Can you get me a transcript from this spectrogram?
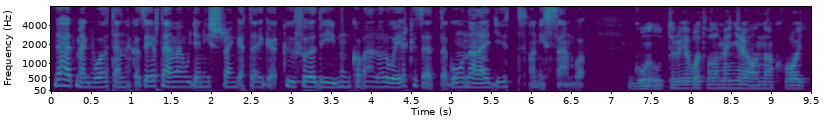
de hát meg volt ennek az értelme, ugyanis rengeteg külföldi munkavállaló érkezett a Gónnal együtt a Nissanba. Gón úttörője volt valamennyire annak, hogy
